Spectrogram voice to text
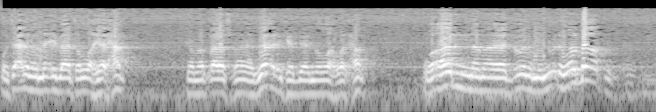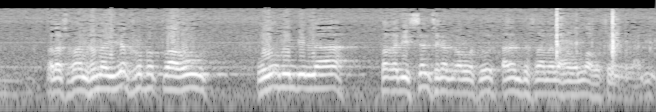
وتعلم أن عبادة الله هي الحق. كما قال سبحانه ذلك بأن الله هو الحق. وأن ما يدعون من دونه هو الباطل. قال سبحانه فمن يكفر بالطاغوت ويؤمن بالله فقد استمسك بالعروة الوثقى لا انفصام لها والله سميع عليم.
